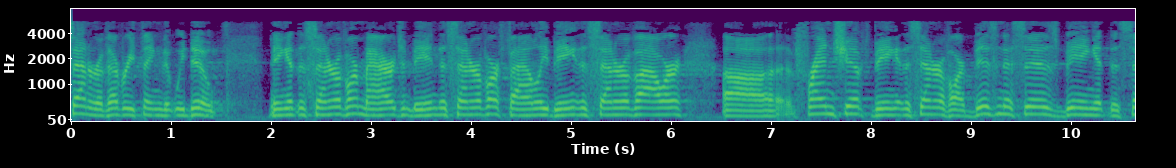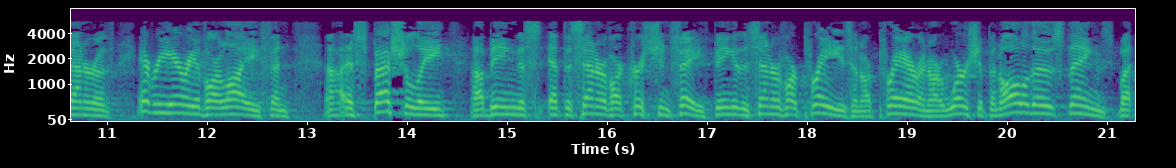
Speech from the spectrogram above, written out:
center of everything that we do being at the center of our marriage and being the center of our family, being at the center of our uh, friendships, being at the center of our businesses, being at the center of every area of our life, and uh, especially uh, being this, at the center of our Christian faith, being at the center of our praise and our prayer and our worship and all of those things. But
